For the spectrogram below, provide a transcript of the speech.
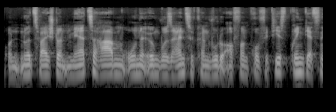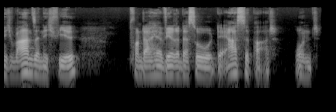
Und nur zwei Stunden mehr zu haben, ohne irgendwo sein zu können, wo du auch von profitierst, bringt jetzt nicht wahnsinnig viel. Von daher wäre das so der erste Part. Und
